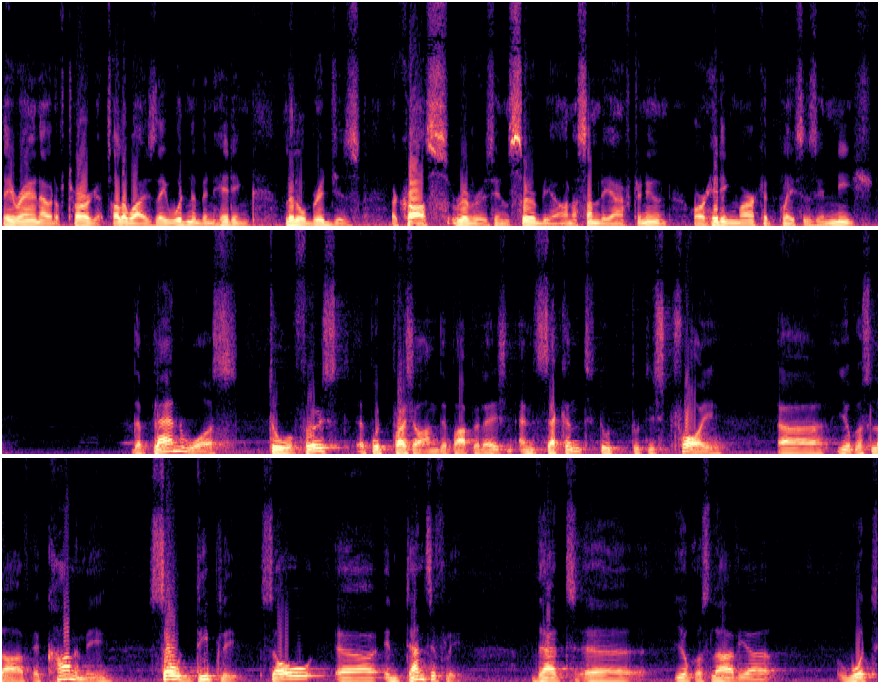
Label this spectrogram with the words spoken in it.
They ran out of targets. Otherwise, they wouldn't have been hitting little bridges across rivers in Serbia on a Sunday afternoon or hitting marketplaces in Niš. The plan was to first put pressure on the population and second to, to destroy uh, Yugoslav economy so deeply, so uh, intensively that uh, Yugoslavia would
